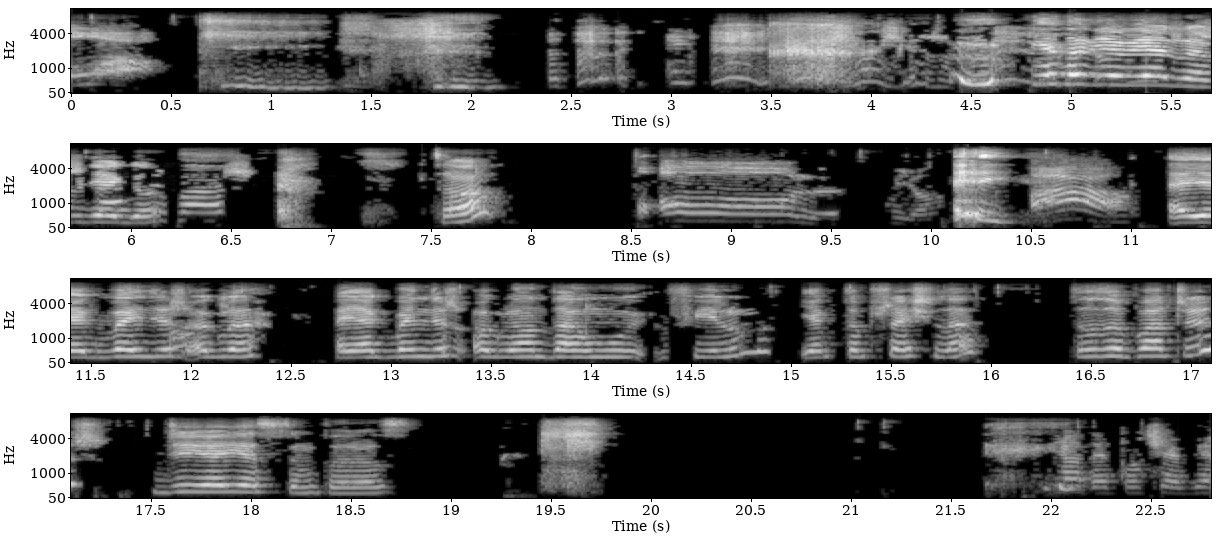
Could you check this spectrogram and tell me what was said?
Oła! Ja to nie wierzę w niego. Co? Ole! chuja. Ej, A! a jak będziesz ogla... A jak będziesz oglądał mój film, jak to prześlę, to zobaczysz, gdzie ja jestem teraz. Jadę po ciebie.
